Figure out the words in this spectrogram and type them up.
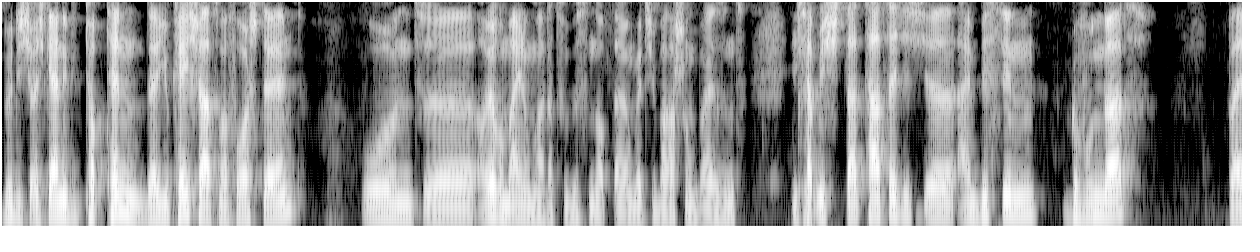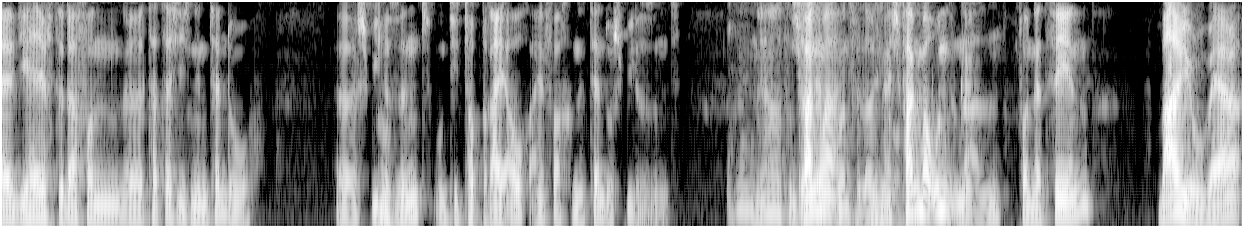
würde ich euch gerne die Top 10 der UK-Charts mal vorstellen und äh, eure Meinung mal dazu wissen, ob da irgendwelche Überraschungen bei sind. Ich habe mich da tatsächlich äh, ein bisschen gewundert, weil die Hälfte davon äh, tatsächlich Nintendo-Spiele Oh. sind und die Top 3 auch einfach Nintendo-Spiele sind. Ja, das Ich fange unterschätzt mal, man vielleicht. Ja, ich auch, fang ne? mal unten Okay. an, von der 10. WarioWare,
